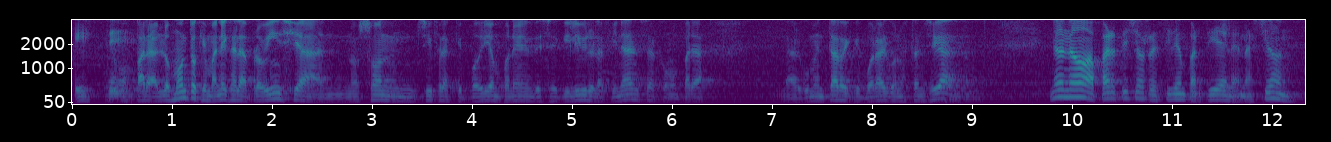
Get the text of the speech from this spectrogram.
Este, para los montos que maneja la provincia no son cifras que podrían poner en desequilibrio las finanzas como para argumentar de que por algo no están llegando. No, no, aparte ellos reciben partida de la nación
